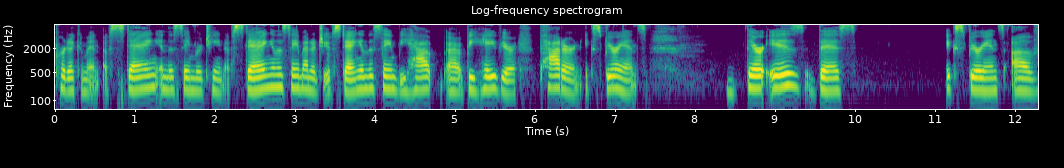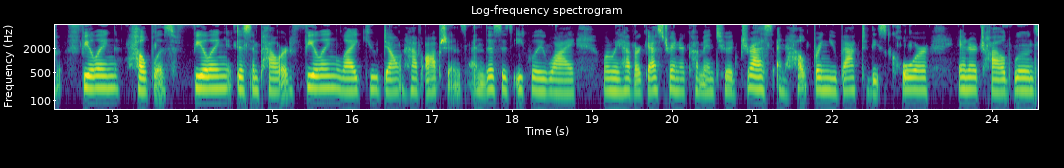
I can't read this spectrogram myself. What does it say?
predicament, of staying in the same routine, of staying in the same energy, of staying in the same beha- uh, behavior, pattern, experience, there is this experience of feeling helpless, feeling disempowered, feeling like you don't have options. And this is equally why when we have our guest trainer come in to address and help bring you back to these core inner child wounds,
